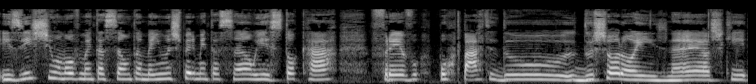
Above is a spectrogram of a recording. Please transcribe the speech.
existe uma movimentação também, uma experimentação e estocar frevo por parte do, dos chorões, né? Acho que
